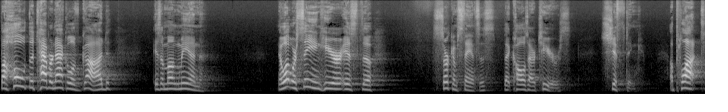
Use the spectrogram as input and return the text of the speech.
Behold, the tabernacle of God is among men. Now, what we're seeing here is the circumstances that cause our tears shifting, a plot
